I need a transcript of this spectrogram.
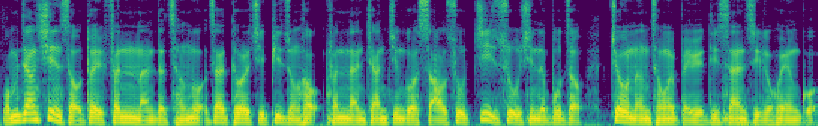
我们将信守对芬兰的承诺，在土耳其批准后，芬兰将经过少数技术性的步骤，就能成为北约第三十一个会员国。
